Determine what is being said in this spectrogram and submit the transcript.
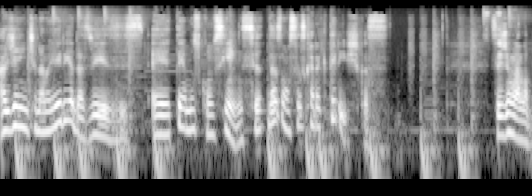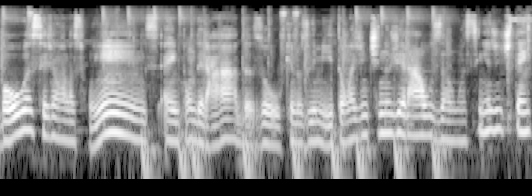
A gente, na maioria das vezes, é, temos consciência das nossas características. Sejam elas boas, sejam elas ruins, é, imponderadas ou que nos limitam. A gente, no geralzão, assim, a gente tem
